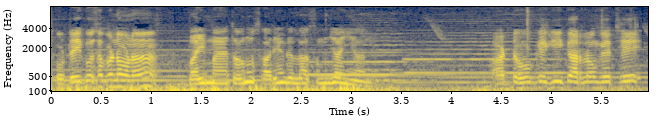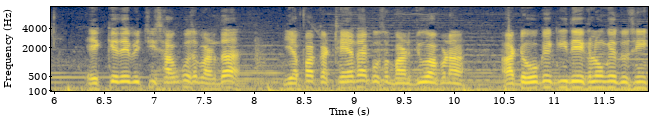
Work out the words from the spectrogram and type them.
ਤੁਹਾਡੇ ਹੀ ਕੁਝ ਬਣਾਉਣ? ਬਾਈ ਮੈਂ ਤਾਂ ਉਹਨੂੰ ਸਾਰੀਆਂ ਗੱਲਾਂ ਸਮਝਾਈਆਂ ਨੇ। ਅੱਡ ਹੋ ਕੇ ਕੀ ਕਰ ਲੋਗੇ ਇੱਥੇ? ਏਕੇ ਦੇ ਵਿੱਚ ਹੀ ਸਭ ਕੁਝ ਬਣਦਾ। ਜੇ ਆਪਾਂ ਇਕੱਠੇ ਆ ਤਾਂ ਕੁਝ ਬਣ ਜੂ ਆਪਣਾ। ਅੱਡ ਹੋ ਕੇ ਕੀ ਦੇਖ ਲੋਗੇ ਤੁਸੀਂ?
